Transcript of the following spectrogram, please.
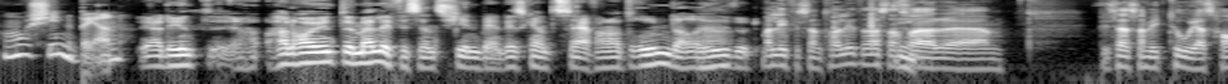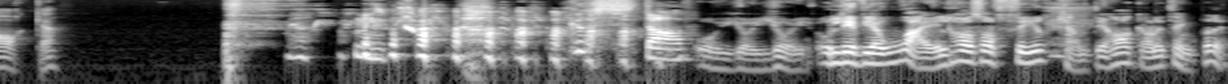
Hon har kindben. Ja, det är ju inte, han har ju inte Maleficents kindben, det ska jag inte säga, för han har ett rundare huvud. Maleficent har lite nästan så här eh, prinsessan Victorias haka. Men Gustav! Oj, oj, oj. Olivia Wilde har en sån fyrkantig haka, har ni tänkt på det?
